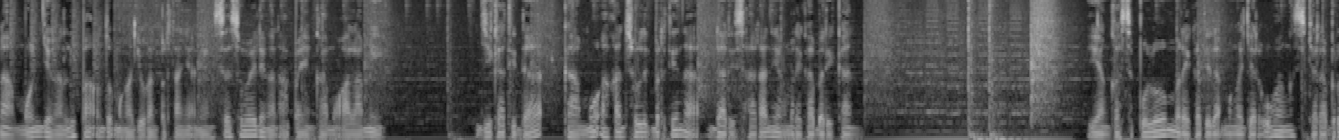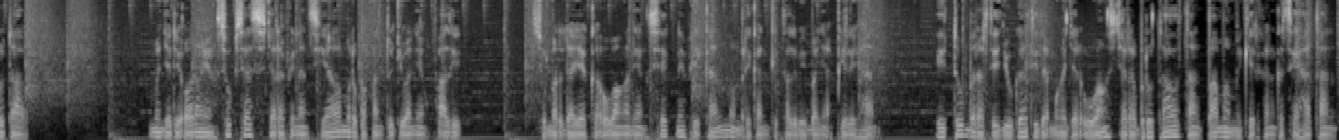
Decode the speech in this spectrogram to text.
namun jangan lupa untuk mengajukan pertanyaan yang sesuai dengan apa yang kamu alami. Jika tidak, kamu akan sulit bertindak dari saran yang mereka berikan. Yang ke-10, mereka tidak mengejar uang secara brutal. Menjadi orang yang sukses secara finansial merupakan tujuan yang valid. Sumber daya keuangan yang signifikan memberikan kita lebih banyak pilihan itu berarti juga tidak mengejar uang secara brutal tanpa memikirkan kesehatan.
